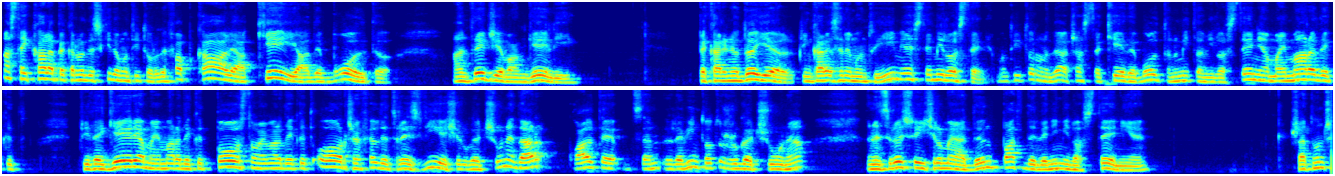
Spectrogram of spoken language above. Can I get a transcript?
asta e calea pe care o deschide Mântuitorul. De fapt, calea, cheia de boltă a întregii Evanghelii pe care ne dă El, prin care să ne mântuim, este milostenia. Mântuitorul ne dă această cheie de boltă numită milostenia, mai mare decât privegherea, mai mare decât postul, mai mare decât orice fel de trezvie și rugăciune, dar cu alte, să revin totuși rugăciunea, în înțelesul ei cel mai adânc, poate deveni milostenie. Și atunci,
